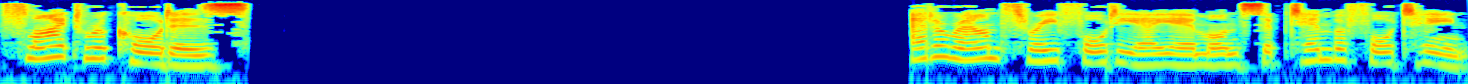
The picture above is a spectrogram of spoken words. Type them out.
Flight recorders At around 3.40 am on September 14,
